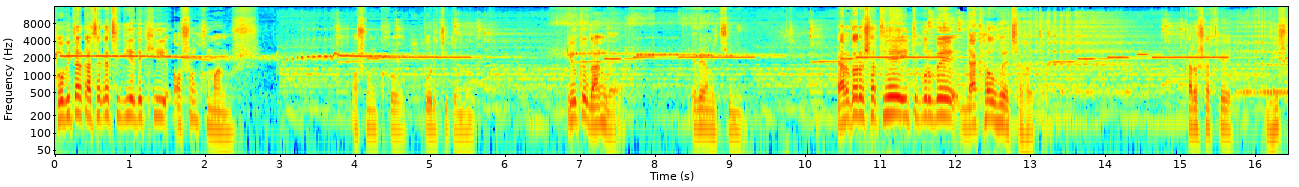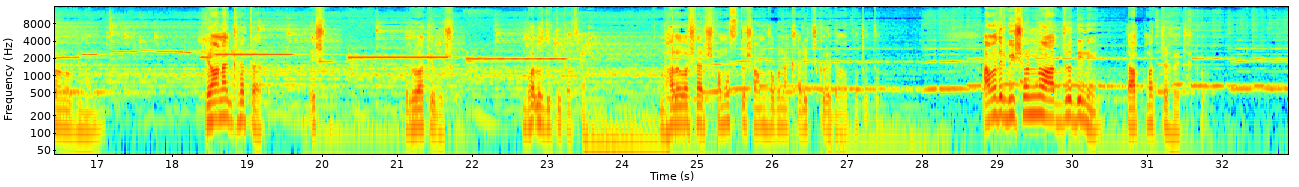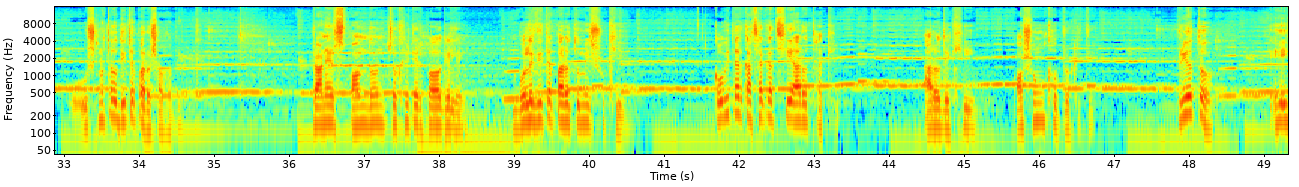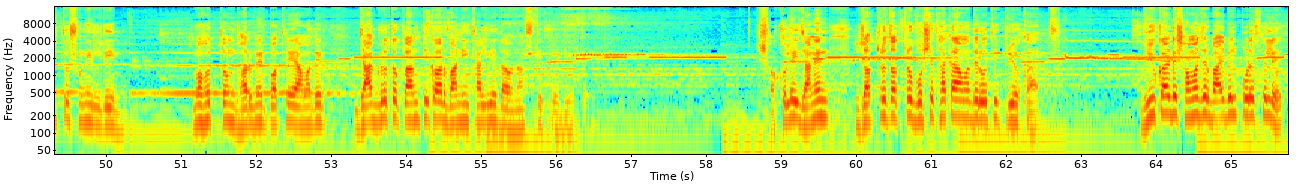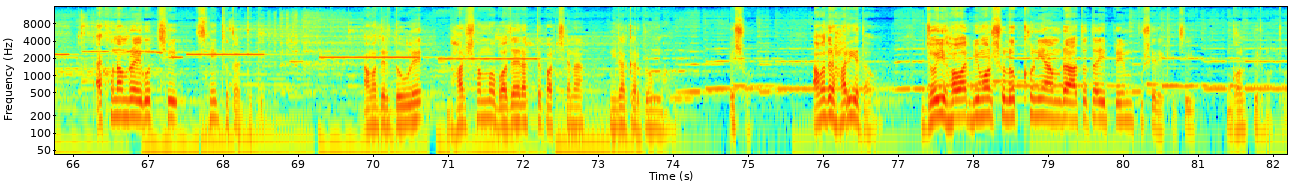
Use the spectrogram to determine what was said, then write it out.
কবিতার কাছাকাছি গিয়ে দেখি অসংখ্য মানুষ, অসংখ্য পরিচিত মুখ। কেউ কেউ গান গায়, এদের আমি চিনি। কারও কারোর সাথে ইতিপূর্বে দেখাও হয়েছে হয়তো। কারোর সাথে ভীষণ অভিমান। হে অনাঘ্রাতা, এসো, রোয়াকে বসো। বলো দুটি কথা। ভালোবাসার সমস্ত সম্ভাবনা খারিজ করে দাও আপাতত। আমাদের বিষণ্ণ আর্দ্র দিনে তাপমাত্রা হয়ে থাকো উষ্ণতাও দিতে পারো স্বাভাবিক। প্রাণের স্পন্দন চোখে টের পাওয়া গেলে বলে দিতে পারো তুমি সুখী। কবিতার কাছাকাছি আরও থাকি, আরও দেখি অসংখ্য প্রকৃতি। প্রিয় তো এই তো সুনীল দিন। মহত্তম ধর্মের পথে আমাদের জাগ্রত ক্লান্তিকর বাণী চালিয়ে দাও নাস্তিক রেডিওতে। সকলেই জানেন, যত্রতত্র বসে থাকা আমাদের অতি প্রিয় কাজ। ভিউ কার্ডে সমাজের বাইবেল পড়ে ফেলে এখন আমরা এগোচ্ছি স্নিগ্ধতার দিকে। আমাদের দৌড়ে ভারসাম্য বজায় রাখতে পারছে না নিরাকার ব্রহ্মা। এসো, আমাদের হারিয়ে দাও। জয়ী হওয়ার বিমর্ষ লক্ষ্য নিয়ে আমরা আততায়ী প্রেম পুষে রেখেছি গল্পের মতো।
